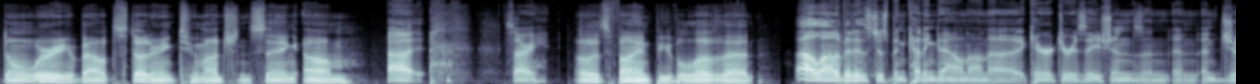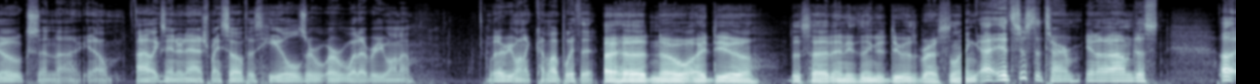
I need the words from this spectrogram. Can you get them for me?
don't worry about stuttering too much and saying um. uh, sorry. Oh, it's fine. People love that. A lot of it has just been cutting down on uh, characterizations and, and, and jokes, and uh, you know, Alexander Nash, myself as heels, or, or whatever you wanna, whatever you wanna come up with it. I had no idea this had anything to do with wrestling. It's just a term, you know. I'm just, uh,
